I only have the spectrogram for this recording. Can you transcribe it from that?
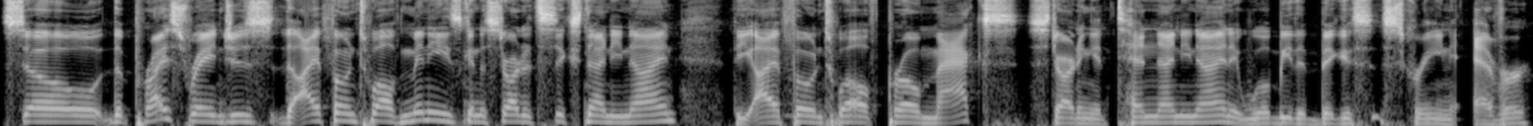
So the price ranges: the iPhone 12 mini is going to start at 699. The iPhone 12 Pro Max starting at 1099. It will be the biggest screen ever.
